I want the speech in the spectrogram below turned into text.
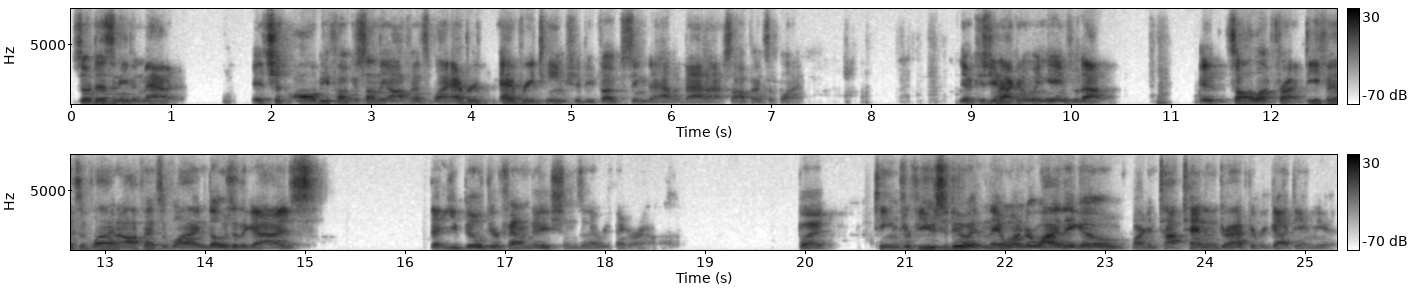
So it doesn't even matter. It should all be focused on the offensive line. Every every team should be focusing to have a badass offensive line. You know, because you're not going to win games without it. It's all up front. Defensive line, offensive line, those are the guys that you build your foundations and everything around. But teams refuse to do it and they wonder why they go fucking top 10 in the draft every goddamn year.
